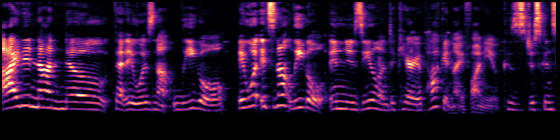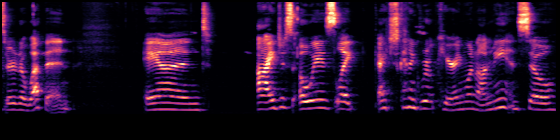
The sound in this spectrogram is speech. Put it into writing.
I did not know that it was not legal. It wa- it's not legal in New Zealand to carry a pocket knife on you because it's just considered a weapon. And I just always like I just kind of grew up carrying one on me, and so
